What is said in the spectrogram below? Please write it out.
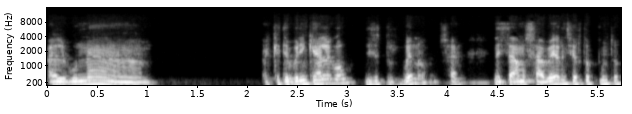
alguna, que te brinque algo. Dices, pues bueno, o sea, necesitábamos saber en cierto punto,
